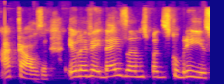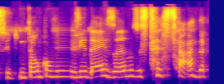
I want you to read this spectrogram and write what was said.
a causa. Eu levei 10 anos para descobrir isso, então convivi 10 anos estressada,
